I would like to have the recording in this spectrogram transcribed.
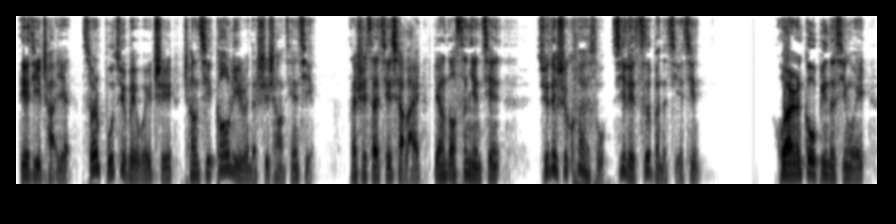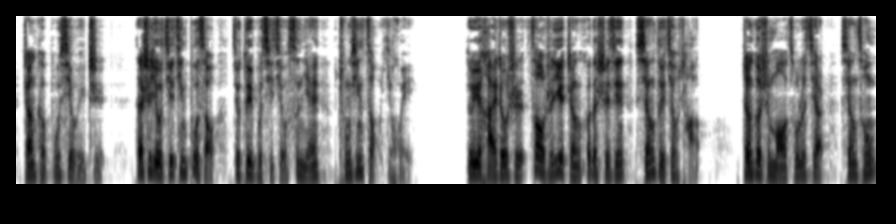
叠机产业虽然不具备维持长期高利润的市场前景，但是在接下来两到三年间，绝对是快速积累资本的捷径。会让人诟病的行为，张可不屑为之，但是有捷径不走，就对不起九四年重新走一回。对于海州市造纸业整合的时间相对较长，张克是卯足了劲儿，想从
